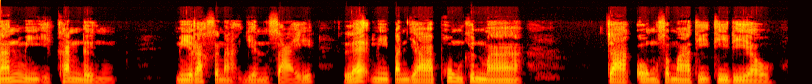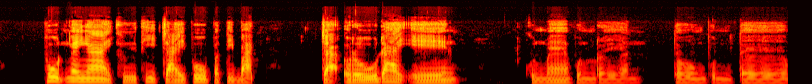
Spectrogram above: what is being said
นั้นมีอีกขั้นหนึ่ง มีลักษณะเย็นใส และมีปัญญาพุ่งขึ้นมา จากองค์สมาธิทีเดียว พูดง่ายๆคือที่ใจผู้ปฏิบัติ จะรู้ได้เอง คุณแม่บุญเรือน ตรงบุญเติม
